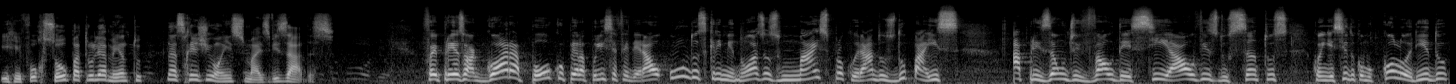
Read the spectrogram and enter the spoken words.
e reforçou o patrulhamento nas regiões mais visadas. Foi preso agora há pouco pela Polícia Federal um dos criminosos mais procurados do país. A prisão de Valdeci Alves dos Santos, conhecido como Colorido,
